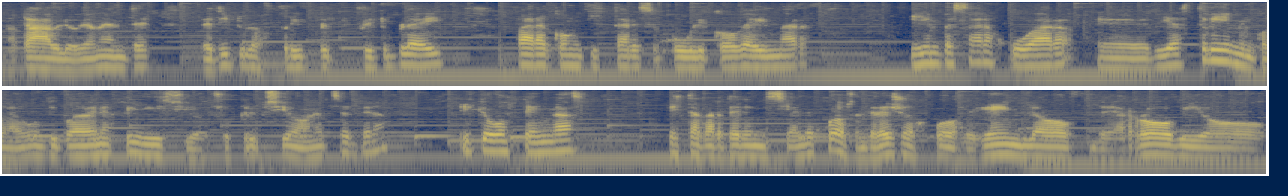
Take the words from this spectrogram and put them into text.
notable, obviamente, de títulos free, free to play para conquistar ese público gamer y empezar a jugar eh, vía streaming con algún tipo de beneficio, suscripción, etcétera, y que vos tengas esta cartera inicial de juegos, entre ellos juegos de Gameloft, de Robio,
